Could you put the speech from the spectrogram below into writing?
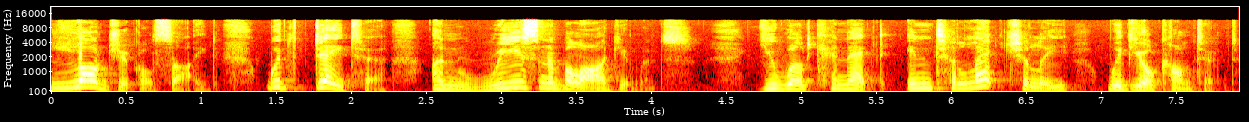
logical side with data and reasonable arguments. you will connect intellectually with your content.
